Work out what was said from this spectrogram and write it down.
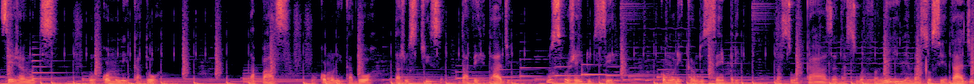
seja antes um comunicador da paz, um comunicador da justiça, da verdade, no seu jeito de ser, comunicando sempre na sua casa, na sua família, na sociedade,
